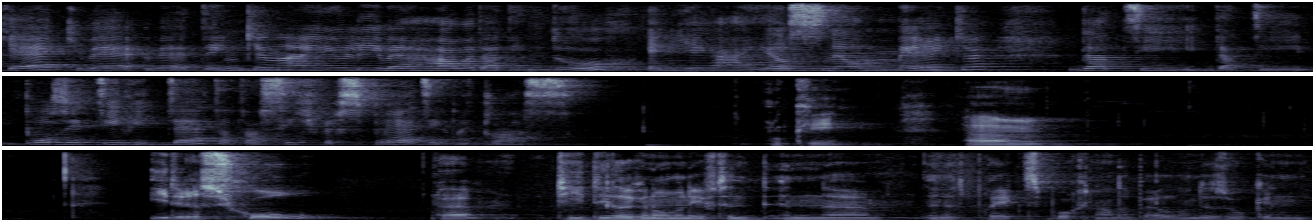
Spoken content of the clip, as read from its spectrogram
kijk, wij, wij denken aan jullie, wij houden dat in doog. En je gaat heel snel merken dat die, dat die positiviteit, dat dat zich verspreidt in de klas. Oké. Ehm, iedere school hè, die deelgenomen heeft in, in, uh, in het project Sport naar de Bel, en dus ook in,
